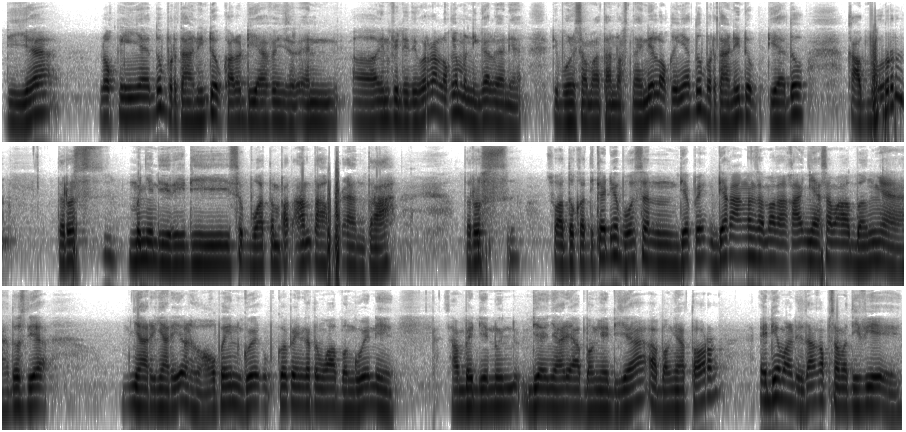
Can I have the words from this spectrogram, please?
dia Loki-nya itu bertahan hidup kalau di Avengers End, uh, Infinity War kan Loki meninggal kan ya dibunuh sama Thanos. Nah ini Loki-nya tuh bertahan hidup. Dia tuh kabur terus menyendiri di sebuah tempat antah berantah terus suatu ketika dia bosen dia dia kangen sama kakaknya sama abangnya terus dia nyari nyari loh aku pengen gue gue pengen ketemu abang gue nih sampai dia nunjuk, dia nyari abangnya dia abangnya Thor eh dia malah ditangkap sama TVA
